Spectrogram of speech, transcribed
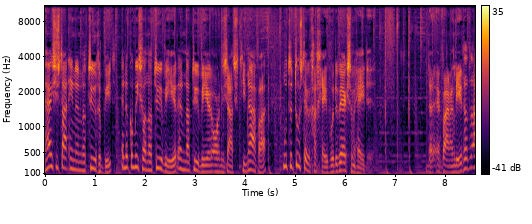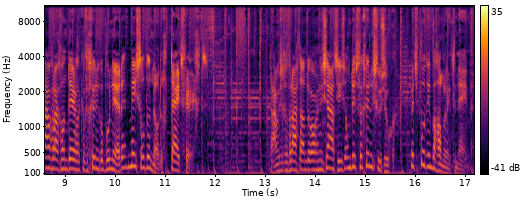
De huisjes staan in een natuurgebied en de Commissie van Natuurbeheer en de natuurbeheerorganisatie TINAVA moeten toestemming gaan geven voor de werkzaamheden. De ervaring leert dat het aanvragen van een dergelijke vergunning op Bonaire meestal de nodige tijd vergt. Daarom is er gevraagd aan de organisaties om dit vergunningsverzoek met spoed in behandeling te nemen.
